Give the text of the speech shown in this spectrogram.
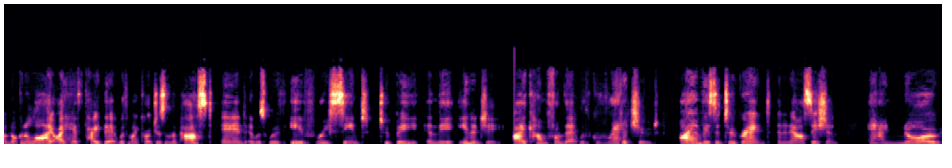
I'm not going to lie, I have paid that with my coaches in the past, and it was worth every cent to be in their energy. I come from that with gratitude. I invested two grand in an hour session. And I know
